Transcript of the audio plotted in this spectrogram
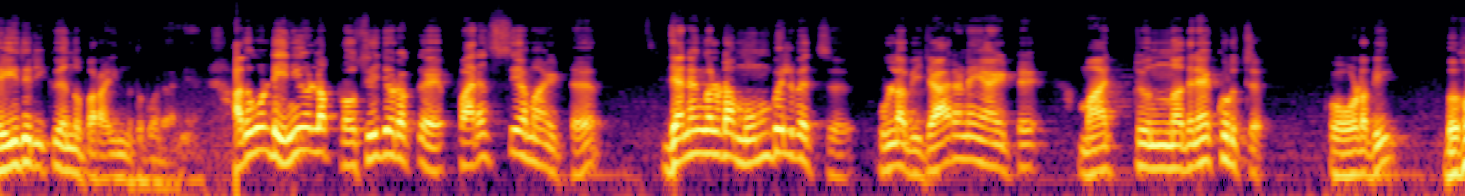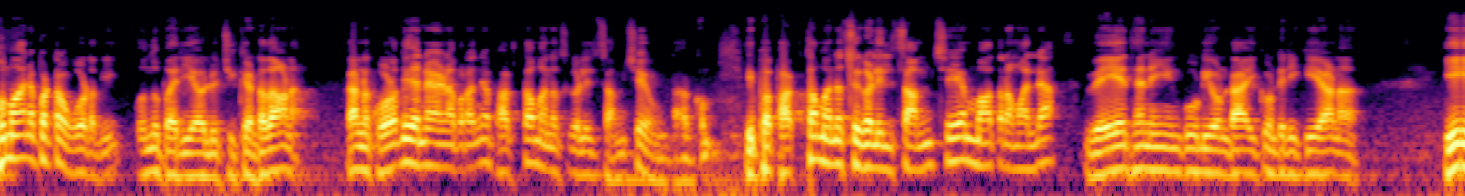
ചെയ്തിരിക്കൂ എന്ന് പറയുന്നത് പോലെ തന്നെ. അതുകൊണ്ട് ഇനിയുള്ള പ്രൊസീജിയറൊക്കെ പരസ്യമായിട്ട് ജനങ്ങളുടെ മുമ്പിൽ വെച്ച് ഉള്ള വിചാരണയായിട്ട് മാറ്റുന്നതിനെക്കുറിച്ച് കോടതി ബഹുമാനപ്പെട്ട കോടതി ഒന്ന് പര്യാലോചിക്കേണ്ടതാണ്. കാരണം കോടതി തന്നെയാണ് പറഞ്ഞ ഭക്ത മനസ്സുകളിൽ സംശയം ഉണ്ടാക്കും. ഇപ്പോൾ ഭക്ത മനസ്സുകളിൽ സംശയം മാത്രമല്ല വേദനയും കൂടി ഉണ്ടായിക്കൊണ്ടിരിക്കുകയാണ്. ഈ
